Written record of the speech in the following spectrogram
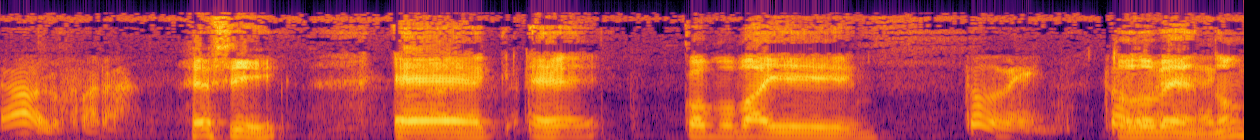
ah, lo fará. Eh, sí. Eh, eh, como vai... Todo ben. Todo, todo ben, ben non?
